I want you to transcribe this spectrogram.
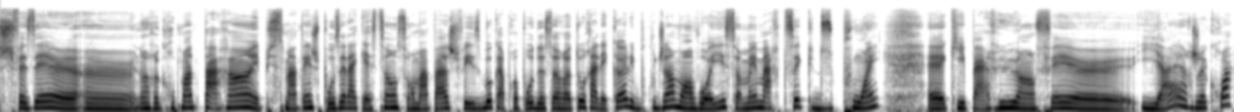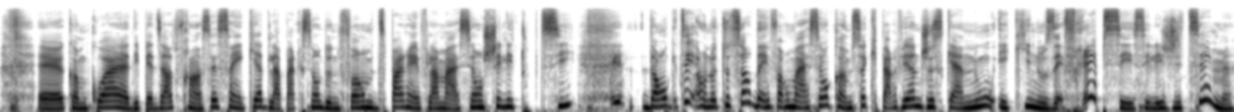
je faisais euh, un, regroupement de parents et puis ce matin, je posais la question sur ma page Facebook à propos de ce retour à l'école et beaucoup de gens m'ont envoyé ce même article du Point euh, qui est paru en fait euh, hier, je crois, comme quoi des pédiatres français s'inquiètent de l'apparition d'une forme d'hyperinflammation chez les tout petits. Donc, tu sais, on a toutes sortes d'informations comme ça qui parviennent jusqu'à nous et qui nous effraient, puis c'est légitime.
